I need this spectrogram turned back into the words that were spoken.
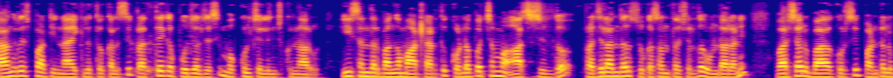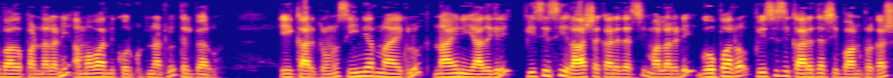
కాంగ్రెస్ పార్టీ నాయకులతో కలిసి ప్రత్యేక పూజలు చేసి మొక్కులు చెల్లించుకున్నారు. ఈ సందర్భంగా మాట్లాడుతూ కొండపచ్చమ్మ ఆశీస్సులతో ప్రజలందరూ సుఖ సంతోషాలతో ఉండాలని వర్షాలు బాగా కురిసి పంటలు బాగా పండాలని అమ్మవారిని కోరుకుంటున్నట్లు తెలిపారు. ఈ కార్యక్రమంలో సీనియర్ నాయకులు నాయని యాదగిరి పిసిసి రాష్ట్ర కార్యదర్శి మల్లారెడ్డి గోపాలరావు పిసిసి కార్యదర్శి భానుప్రకాష్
